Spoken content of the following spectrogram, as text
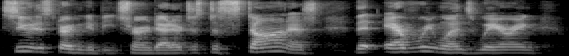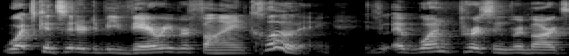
suit is starting to be churned out are just astonished that everyone's wearing what's considered to be very refined clothing. One person remarks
